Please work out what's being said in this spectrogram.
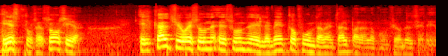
Esto se asocia. El calcio es un, es un elemento fundamental para la función del cerebro.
